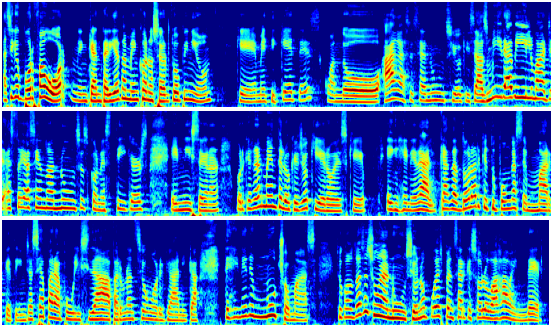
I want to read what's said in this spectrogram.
Así que por favor, me encantaría también conocer tu opinión que me etiquetes cuando hagas ese anuncio. Quizás, mira Vilma, ya estoy haciendo anuncios con stickers en Instagram, porque realmente lo que yo quiero es que en general cada dólar que tú pongas en marketing, ya sea para publicidad, para una acción orgánica, te genere mucho más. Entonces, cuando tú haces un anuncio, no puedes pensar que solo vas a vender.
